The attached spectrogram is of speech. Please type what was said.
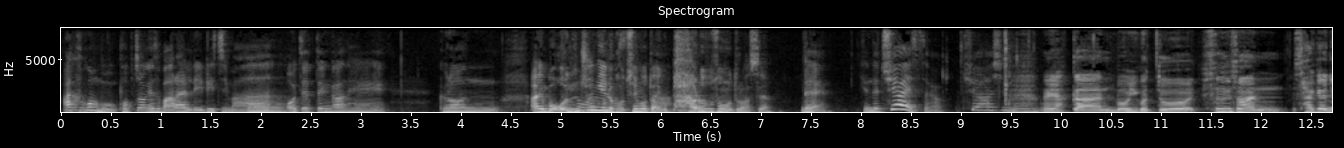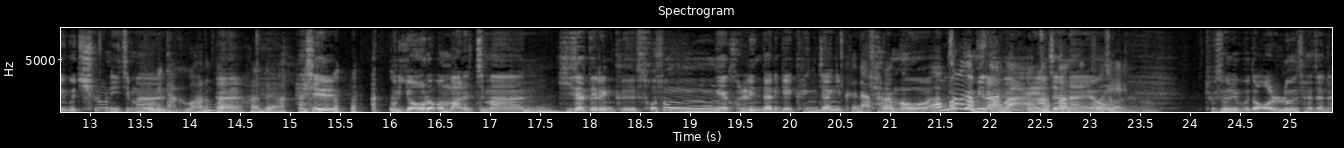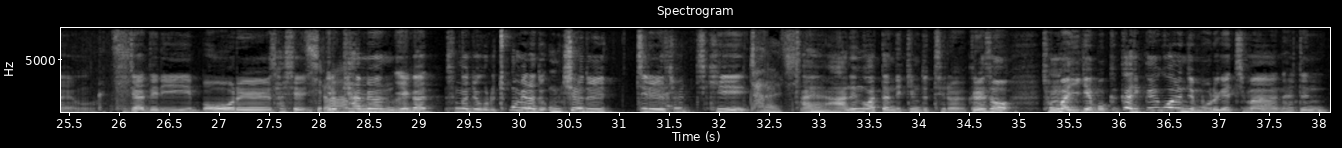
아 그건 뭐 법정에서 말할 일이지만 어. 어. 쨌든 간에 그런 아니 뭐 언중이를 거치는 것도 아니고. 바로 소송으로 들어왔어요? 네 근데 취하했어요 취하시는 뭐 약간 뭐 이것도 순수한 사견이고 추론이지만 여긴 다 그거 하는 거야 네. 하는 데야. 사실 아, 우리 여러 번 말했지만 음. 기자들은 그 소송에 걸린다는 게 굉장히 큰 압박. 사람 어, 엄청난 압박감이라는 거. 알잖아요. 맞아 맞아. 어. 조선일보도 언론사잖아요. 기자들이 뭐를 사실 싫어하고. 이렇게 하면 음. 얘가 순간적으로 조금이라도 움츠러들지를 솔직히 잘 알지. 아, 아는 것 같다는 느낌도 들어요. 그래서 정말 이게 뭐 끝까지 끌고 가는지 모르겠지만 하여튼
